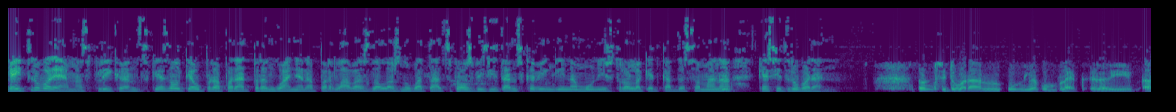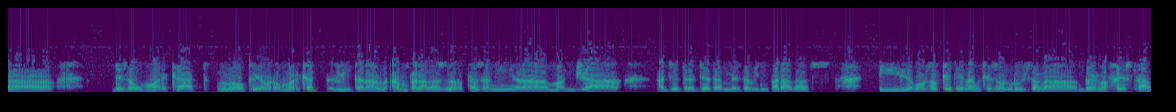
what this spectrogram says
Què hi trobarem? Explica'ns. Què és el que heu preparat per enguany? Ara parlaves de les novetats, però els visitants que vinguin a Monistrol aquest cap de setmana, sí. què s'hi trobaran? Doncs s'hi trobaran un dia complet. És a dir, eh, des d'un mercat, no? que hi haurà un mercat literal amb parades d'artesania, menjar, etc etc, amb més de 20 parades, i llavors el que tenen, que és el gruix de la, de la festa,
